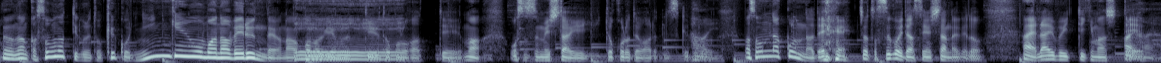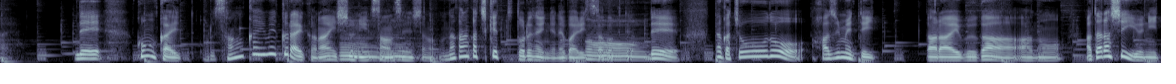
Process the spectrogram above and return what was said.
でもなんかそうなってくると結構人間を学べるんだよなこのゲームっていうところがあって、まあおすすめしたいところではあるんですけど、はいまあ、そんなこんなで ちょっとすごい脱線したんだけど、はい、ライブ行ってきまして、はいはいはい。で今回俺3回目くらいかな一緒に参戦したの、なかなかチケット取れないんだよね倍率高うんくてでなんかちょうど初めて行ったライブがあの新しいユニッ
